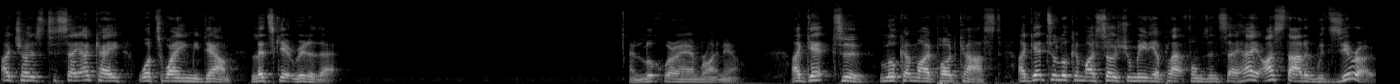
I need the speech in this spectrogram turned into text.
I chose to say, okay, what's weighing me down? Let's get rid of that. And look where I am right now. I get to look at my podcast. I get to look at my social media platforms and say, hey, I started with zero.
